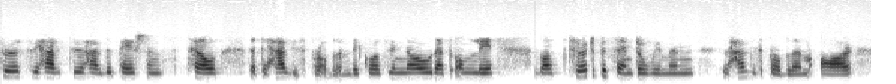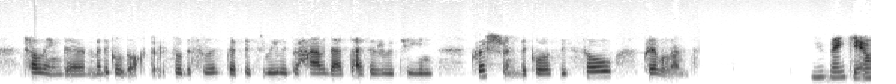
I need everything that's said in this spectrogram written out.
first we have to have the patients tell that they have this problem because we know that only about 30% of women who have this problem are telling their medical doctor. So the first step is really to have that as a routine question because it's so prevalent. Thank you.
